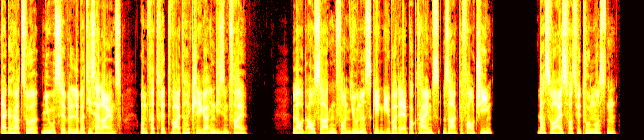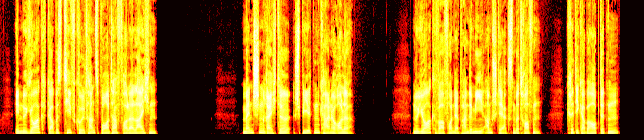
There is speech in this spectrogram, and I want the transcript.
Er gehört zur New Civil Liberties Alliance und vertritt weitere Kläger in diesem Fall. Laut Aussagen von Younes gegenüber der Epoch Times sagte Fauci, das war es, was wir tun mussten. In New York gab es Tiefkühltransporter voller Leichen. Menschenrechte spielten keine Rolle. New York war von der Pandemie am stärksten betroffen. Kritiker behaupteten,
